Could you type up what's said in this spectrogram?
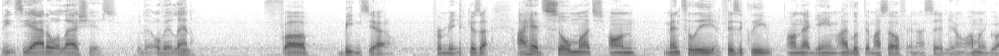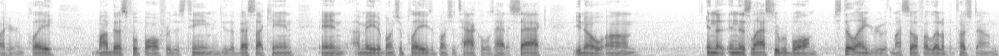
beating Seattle or last year's over Atlanta? uh, beating Seattle for me because I, I had so much on mentally and physically on that game. I looked at myself and I said, you know, I'm going to go out here and play my best football for this team and do the best I can. And I made a bunch of plays, a bunch of tackles, had a sack. You know, um, in the in this last Super Bowl, I'm still angry with myself. I let up a touchdown.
